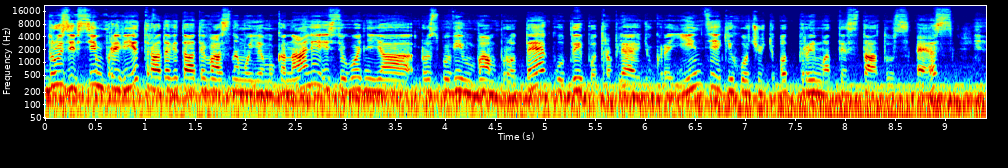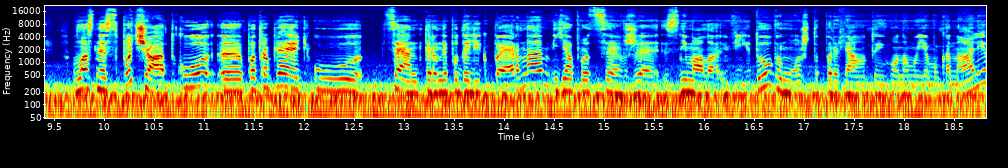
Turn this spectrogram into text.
Друзі, всім привіт! Рада вітати вас на моєму каналі. І сьогодні я розповім вам про те, куди потрапляють українці, які хочуть отримати статус С. Власне, спочатку е, потрапляють у центр неподалік Берна. Я про це вже знімала відео. Ви можете переглянути його на моєму каналі.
